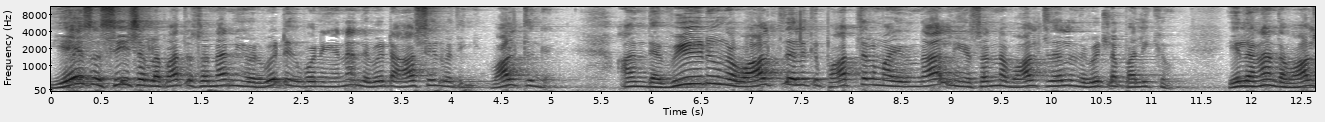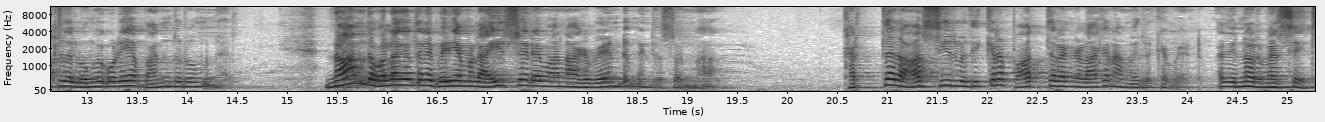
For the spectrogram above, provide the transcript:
இயேசு சீசரில் பார்த்து சொன்னார் நீங்கள் ஒரு வீட்டுக்கு போனீங்கன்னா அந்த வீட்டை ஆசீர்வதிங்க வாழ்த்துங்க. அந்த வீடு உங்கள் வாழ்த்துதலுக்கு பாத்திரமாக இருந்தால் நீங்கள் சொன்ன வாழ்த்துதல் இந்த வீட்டில் பலிக்கும். இல்லைன்னா அந்த வாழ்த்துதல் உங்கள் கூடயே வந்துடும்னார் நாம் இந்த உலகத்தில் பெரியமல்ல ஐஸ்வர்யமானாக வேண்டும் என்று சொன்னால் கர்த்தர் ஆசீர்வதிக்கிற பாத்திரங்களாக நாம் இருக்க வேண்டும். அது இன்னொரு மெசேஜ்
